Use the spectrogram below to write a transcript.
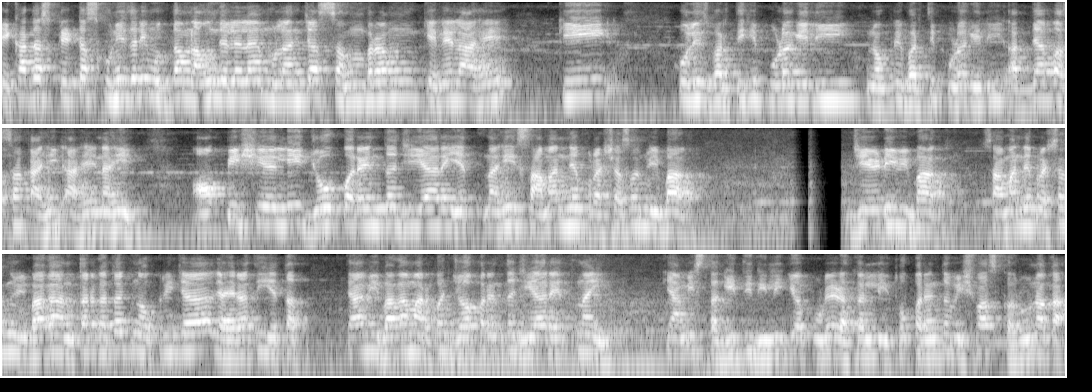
एखादा स्टेटस कुणीतरी मुद्दाम लावून दिलेला आहे मुलांच्या संभ्रम केलेला आहे की पोलीस भरती ही पुढं गेली नोकरी भरती पुढं गेली. अद्याप असा काही आहे नाही. ऑफिशियली जोपर्यंत जी आर येत नाही सामान्य प्रशासन विभाग जी ए डी विभाग सामान्य प्रशासन विभागाअंतर्गतच नोकरीच्या जाहिराती येतात. त्या विभागामार्फत जोपर्यंत जी आर येत नाही की आम्ही स्थगिती दिली किंवा पुढे ढकलली तोपर्यंत विश्वास करू नका.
